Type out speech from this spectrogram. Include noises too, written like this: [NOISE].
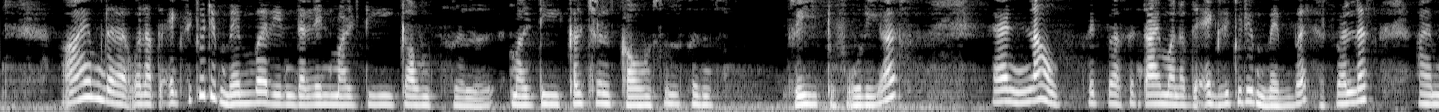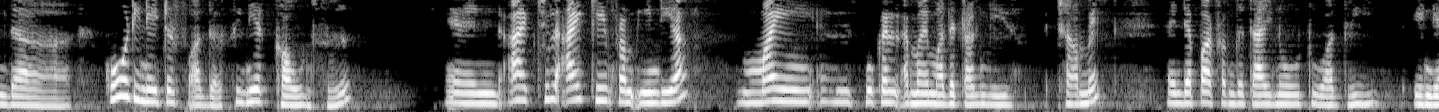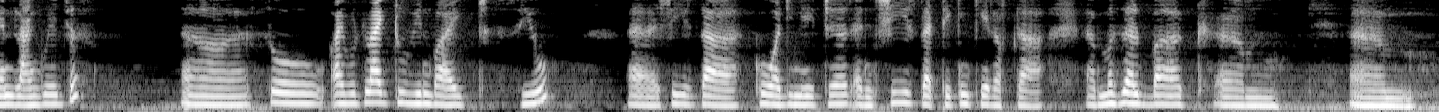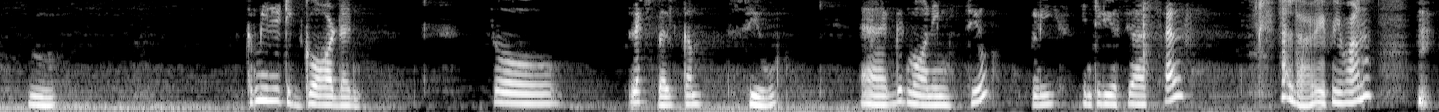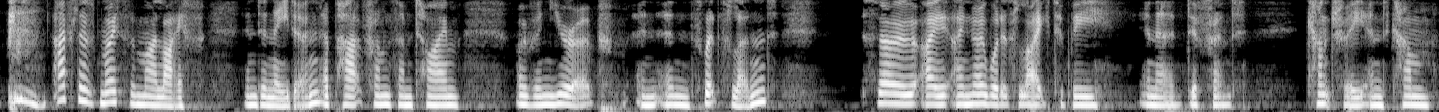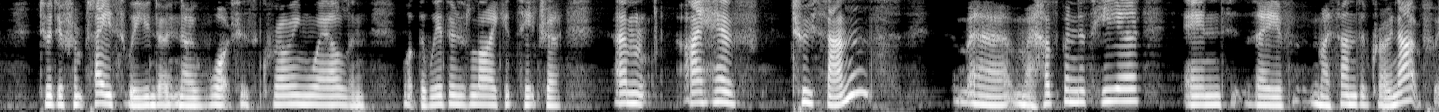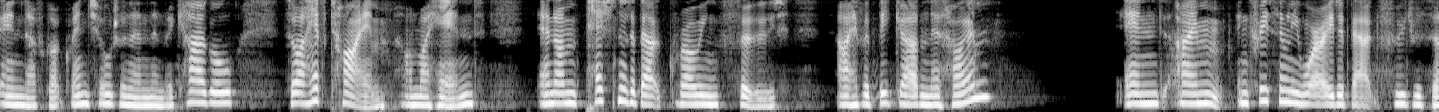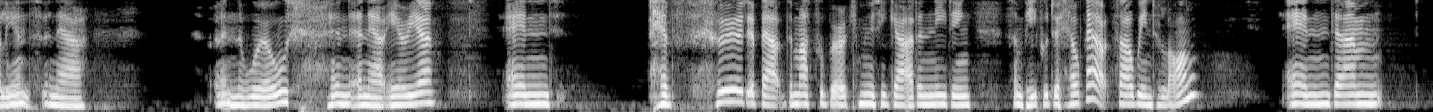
I'm the one of the executive member in the Multi Council, Multicultural Council since three to four years, and now at present I'm one of the executive member as well as I'm the coordinator for the senior council and actually I came from India. My uh, spoken my mother tongue is Tamil, and apart from that, I know two or three Indian languages. Uh, so I would like to invite Sue. Uh, she is the coordinator and she is the taking care of the uh, um, um, mm, community garden so let's welcome Sue. Uh, good morning, Sue. Please introduce yourself. Hello, everyone. [CLEARS THROAT] I've lived most of my life in Dunedin, apart from some time over in Europe, in, in Switzerland. So I, I know what it's like to be in a different country and come to a different place where you don't know what is growing well and what the weather is like, etc. Um, I have two sons. Uh, my husband is here, and they've my sons have grown up, and I've got grandchildren in Invercargill, so I have time on my hand, and I'm passionate about growing food. I have a big garden at home, and I'm increasingly worried about food resilience in our in the world in, in our area and have heard about the Musselburgh Community Garden needing some people to help out. So I went along and um,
